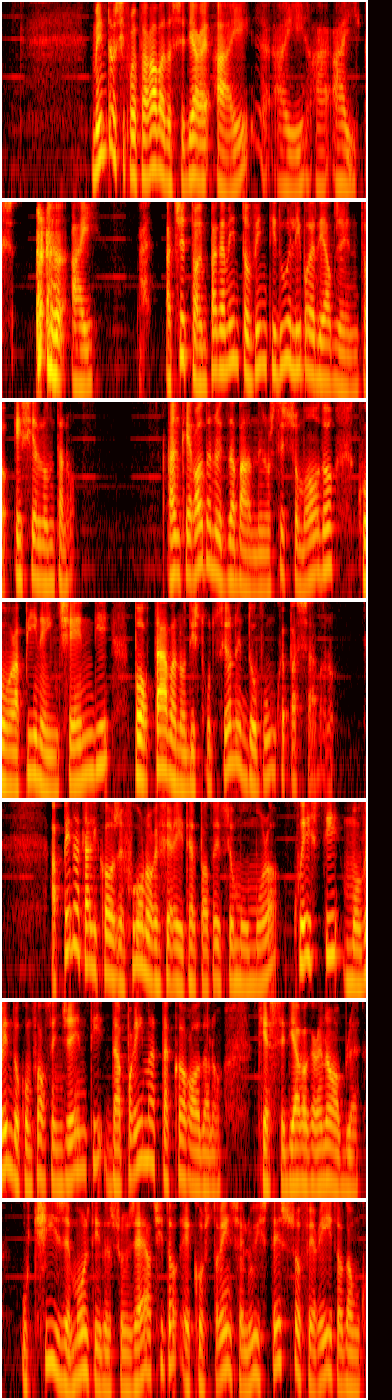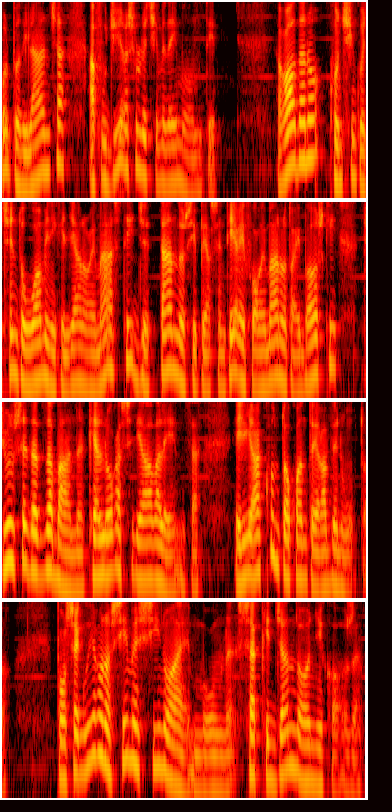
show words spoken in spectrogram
Mentre si preparava ad assediare Ai, Ai, AX, Ai, accettò in pagamento 22 libbre di argento e si allontanò. Anche Rodano e Zaban, nello stesso modo, con rapine e incendi, portavano distruzione dovunque passavano. Appena tali cose furono riferite al patrizio Mummulo, questi, muovendo con forze ingenti, dapprima attaccò Rodano, che assediava Grenoble, uccise molti del suo esercito e costrinse lui stesso, ferito da un colpo di lancia, a fuggire sulle cime dei monti. Rodano, con 500 uomini che gli erano rimasti, gettandosi per sentieri fuori mano tra i boschi, giunse da Zaban, che allora assediava Valenza, e gli raccontò quanto era avvenuto. Proseguirono assieme sino a Embrun, saccheggiando ogni cosa.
